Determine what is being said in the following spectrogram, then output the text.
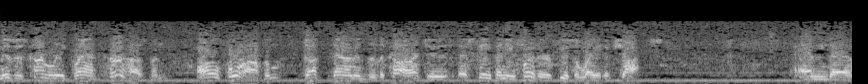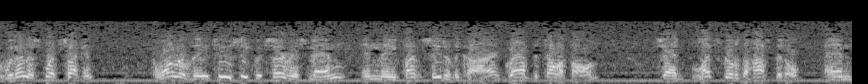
Mrs. Connally grabbed her husband. All four of them ducked down into the car to escape any further fusillade of shots. And uh, within a split second, one of the two Secret Service men in the front seat of the car grabbed the telephone, said, let's go to the hospital, and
